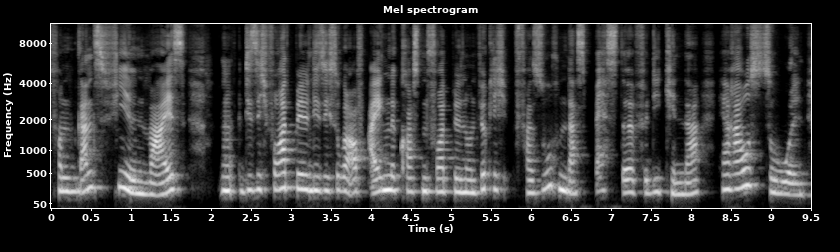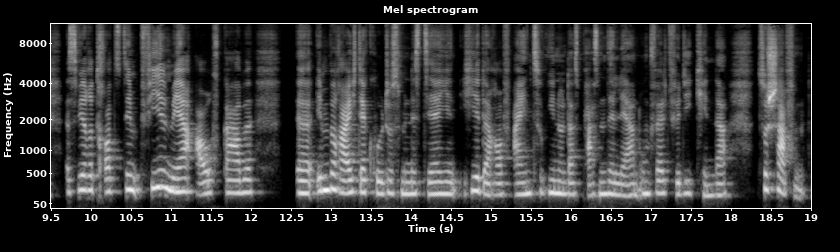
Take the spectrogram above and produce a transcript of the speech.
von ganz vielen weiß, die sich fortbilden, die sich sogar auf eigene Kosten fortbilden und wirklich versuchen, das Beste für die Kinder herauszuholen. Es wäre trotzdem viel mehr Aufgabe äh, im Bereich der Kultusministerien hier darauf einzugehen und das passende Lernumfeld für die Kinder zu schaffen.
